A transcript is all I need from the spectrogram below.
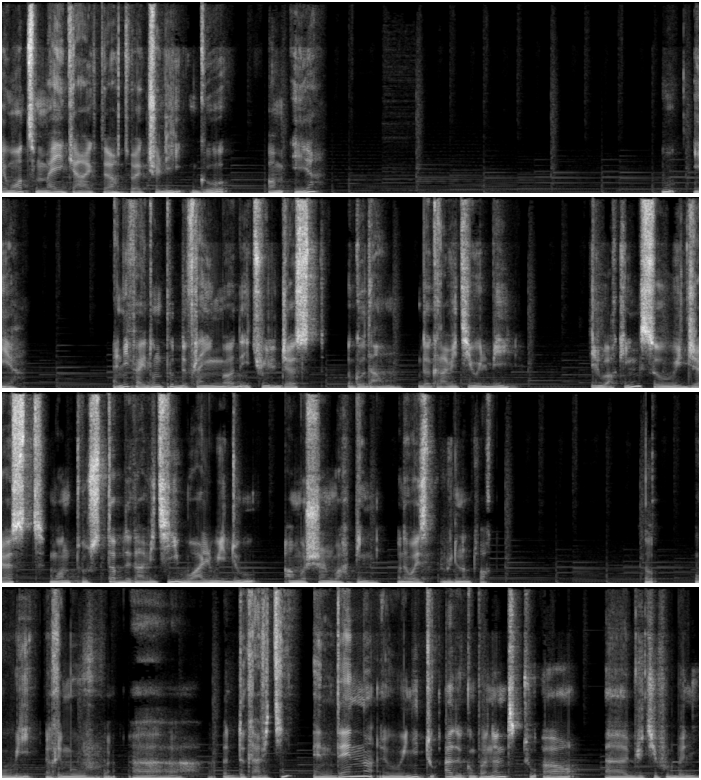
I want my character to actually go from here to here. And if I don't put the flying mode, it will just go down. The gravity will be still working, so we just want to stop the gravity while we do our motion warping. Otherwise, it will not work. So we remove uh, the gravity and then we need to add a component to our uh, beautiful bunny.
